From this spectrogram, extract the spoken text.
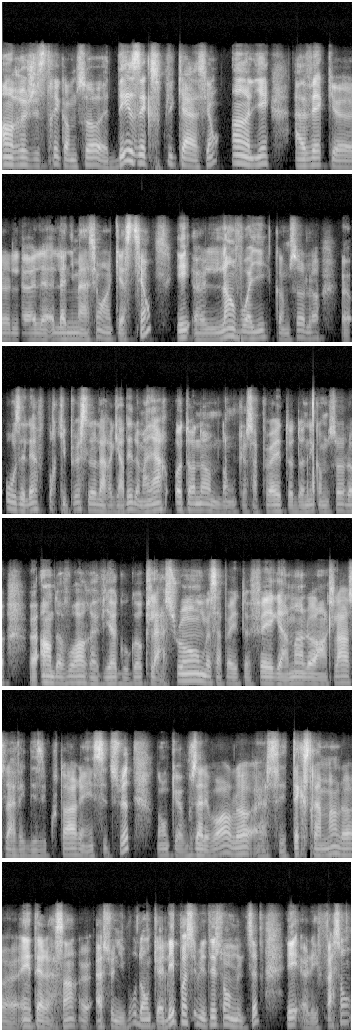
enregistrer comme ça euh, des explications en lien avec euh, l'animation en question et euh, l'envoyer comme ça aux élèves pour qu'ils puissent la regarder de manière autonome. Donc, ça peut être donné comme ça en devoir via Google Classroom, ça peut être fait également en classe avec des écouteurs et ainsi de suite. Donc, vous allez voir, c'est extrêmement intéressant à ce niveau. Donc, les possibilités sont multiples et les façons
